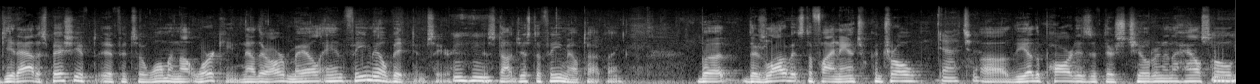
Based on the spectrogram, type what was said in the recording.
get out, especially if, if it's a woman not working. Now there are male and female victims here. Mm-hmm. It's not just a female type thing. But there's a lot of it's the financial control. Gotcha. Uh, the other part is if there's children in the household.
